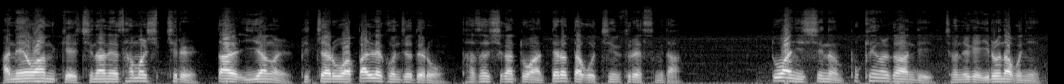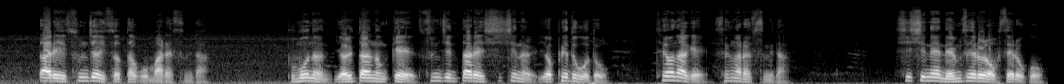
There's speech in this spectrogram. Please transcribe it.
아내와 함께 지난해 3월 17일 딸 이양을 빗자루와 빨래 건조대로 5시간 동안 때렸다고 진술했습니다. 또한 이 씨는 폭행을 가한 뒤 저녁에 일어나 보니 딸이 숨져 있었다고 말했습니다. 부모는 10달 넘게 숨진 딸의 시신을 옆에 두고도 태연하게 생활했습니다. 시신의 냄새를 없애려고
